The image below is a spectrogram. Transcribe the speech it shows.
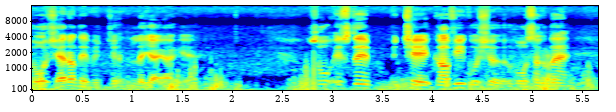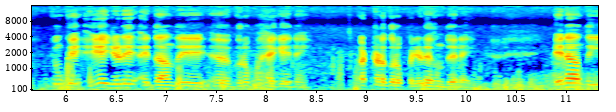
ਹੋਰ ਸ਼ਹਿਰਾਂ ਦੇ ਵਿੱਚ ਲਿਜਾਇਆ ਗਿਆ ਸੋ ਇਸ ਦੇ ਪਿੱਛੇ ਕਾਫੀ ਕੁਝ ਹੋ ਸਕਦਾ ਹੈ, ਕਿਉਂਕਿ ਇਹ ਜਿਹੜੇ ਇਦਾਂ ਦੇ ਗਰੁੱਪ ਹੈਗੇ ਨੇ, ਕੱਟੜ ਗਰੁੱਪ ਜਿਹੜੇ ਹੁੰਦੇ ਨੇ, ਇਹਨਾਂ ਦੀ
